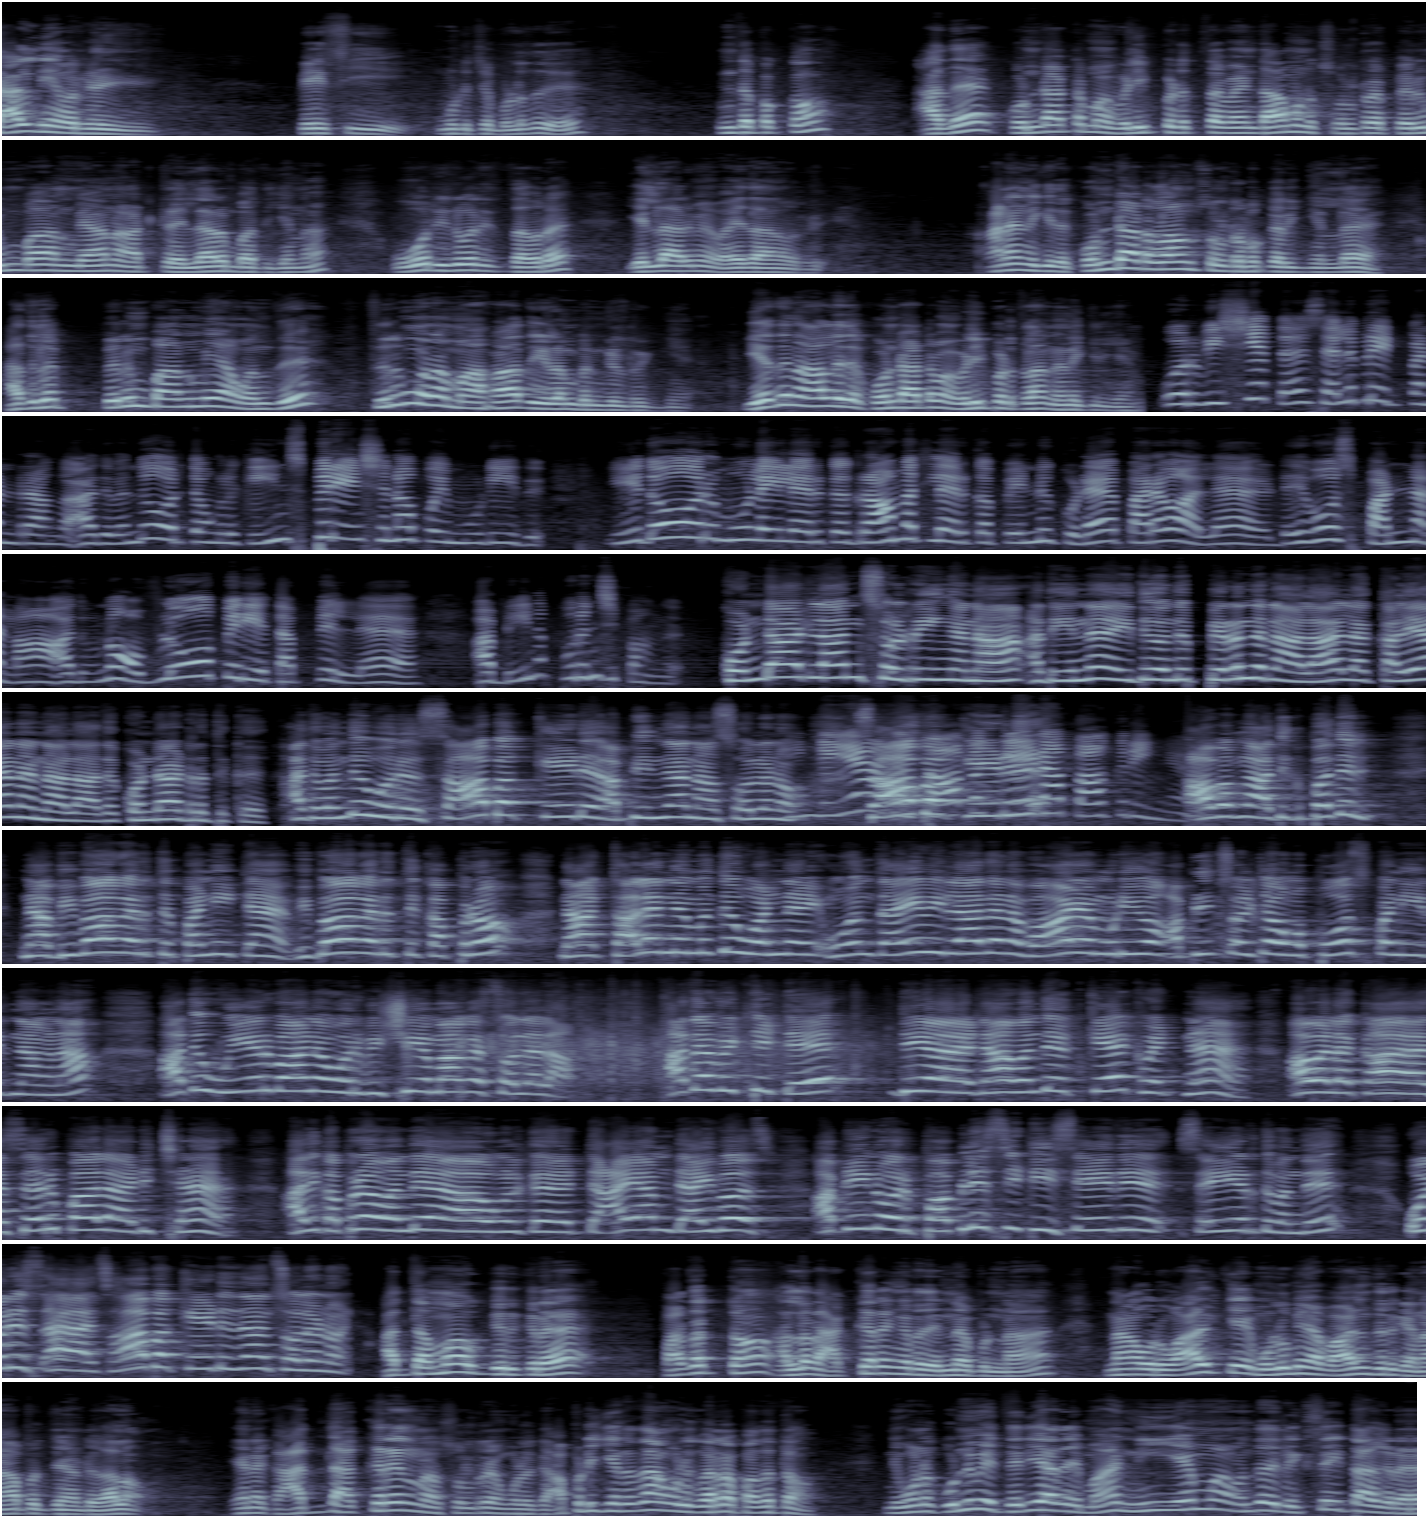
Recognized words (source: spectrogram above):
ஷாலினி அவர்கள் பேசி முடித்த பொழுது இந்த பக்கம் அதை கொண்டாட்டமாக வெளிப்படுத்த வேண்டாம்னு சொல்கிற பெரும்பான்மையான ஆட்கள் எல்லாரும் பார்த்தீங்கன்னா ஓர் இருவரை தவிர எல்லாருமே வயதானவர்கள். ஆனால் இன்னைக்கு இதை கொண்டாடலாம்னு சொல்கிற பக்கம் இருக்கீங்கல்ல அதில் பெரும்பான்மையாக வந்து திருமணமாகாத இளம்பெண்கள் இருக்கீங்க. எதனால இதை கொண்டாட்டமாக வெளிப்படுத்தலாம்னு நினைக்கிறீங்க? ஒரு விஷயத்த செலிப்ரேட் பண்றாங்க. அது வந்து ஒருத்தவங்களுக்கு இன்ஸ்பிரேஷனா போய் முடியுது. ஏதோ ஒரு மூலையில இருக்க கிராமத்துல இருக்க பெண்ணு கூட பரவாயில்ல டிவோர்ஸ் பண்ணலாம். அது ஒன்றும் அவ்வளோ பெரிய தப்பு இல்லை அப்படின்னு புரிஞ்சுப்பாங்க. கொண்டாடலான்னு சொல்றீங்கன்னா அது என்ன? இது வந்து பிறந்த நாளா? இல்ல கல்யாண நாளா அதை கொண்டாடுறதுக்கு? அது வந்து ஒரு சாபக்கேடு அப்படின்னு தான் நான் சொல்லணும். சாபக்கேடு பாக்குறீங்க? அவங்க அதுக்கு பதில் நான் விவாகரத்து பண்ணிட்டேன். விவாகரத்துக்கு அப்புறம் நான் தலை நிமிந்து உன்னை உன் தயவு இல்லாத நான் வாழ முடியும் அப்படின்னு சொல்லிட்டு அவங்க போஸ்ட் பண்ணியிருந்தாங்கன்னா அது உயர்வான ஒரு விஷயமாக சொல்லலாம். அதை விட்டுட்டு நான் வந்து கேக் வெட்டினேன். அவளை கா செருப்பால் அடித்தேன் அதுக்கப்புறம் வந்து அவங்களுக்கு ஐ ஆம் டைவர்ஸ் அப்படின்னு ஒரு பப்ளிசிட்டி செய்து செய்யறது வந்து ஒரு சாபக்கேடு தான் சொல்லணும். அந்த அம்மாவுக்கு இருக்கிற பதட்டம் அல்லது அக்கறைங்கிறது என்ன அப்படின்னா நான் ஒரு வாழ்க்கையை முழுமையாக வாழ்ந்திருக்கேன் நாற்பத்தி ஆண்டு காலம். எனக்கு அந்த அக்கறையில் நான் சொல்கிறேன் உங்களுக்கு. அப்படிங்கிறது தான் உங்களுக்கு வர்ற பதட்டம். நீ உனக்கு ஒன்றுமே தெரியாதேம்மா நீ ஏம்மா வந்து அதில் எக்ஸைட் ஆகுற?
